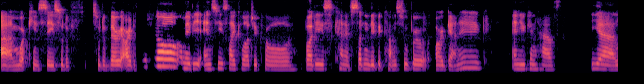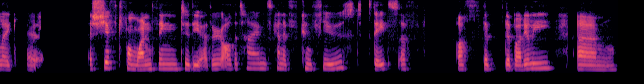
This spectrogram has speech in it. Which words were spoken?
um, what can you say? Sort of sort of very artificial or maybe anti-psychological bodies kind of suddenly become super organic and you can have yeah like a, shift from one thing to the other all the time. It's kind of confused states of of the the bodily. Um,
